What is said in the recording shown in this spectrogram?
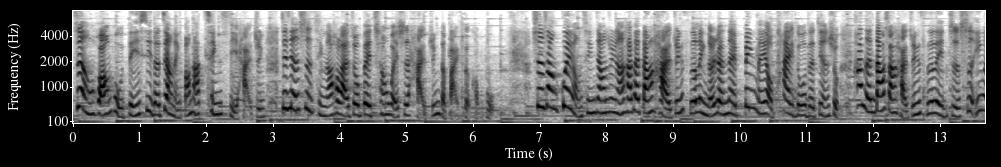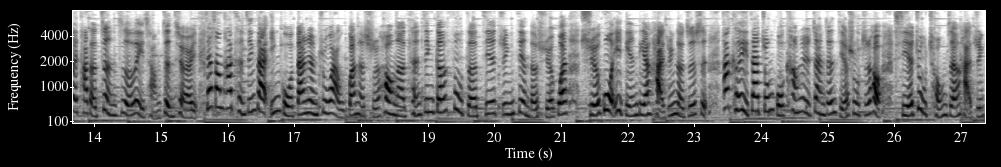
正黄埔嫡系的将领帮他清洗海军。这件事情呢后来就被称为是海军的白色恐怖。事实上，桂永清将军呢，他在当海军司令的任内，并没有太多的建树。他能当上海军司令，只是因为他的政治立场正确而已。加上他曾经在英国担任驻外武官的时候呢，曾经跟副责接军舰的学官学过一点点海军的知识。他可以在中国抗日战争结束之后，协助重整海军。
